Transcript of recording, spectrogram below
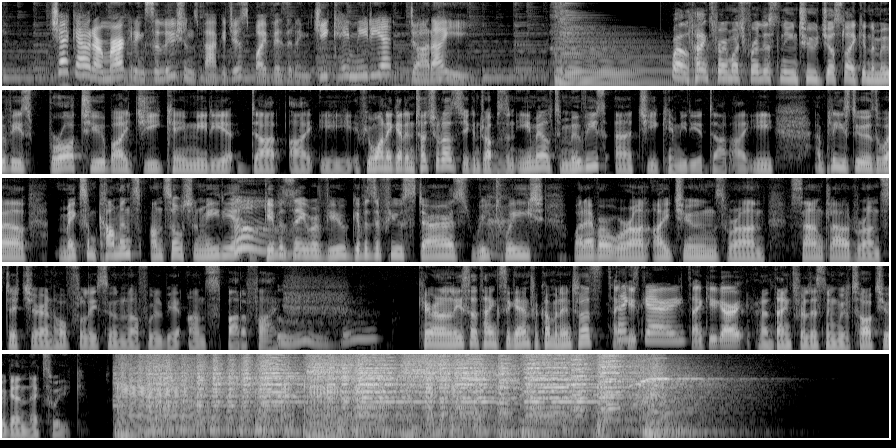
Check out our marketing solutions packages by visiting gkmedia.ie. Well, thanks very much for listening to Just Like in the Movies, brought to you by gkmedia.ie. If you want to get in touch with us, you can drop us an email to movies at gkmedia.ie. And please do as well make some comments on social media, give us a review, give us a few stars, retweet, whatever. We're on iTunes, we're on SoundCloud, we're on Stitcher, and hopefully soon enough we'll be on Spotify. Ooh. Kieran and Lisa, thanks again for coming into us. Thank thanks, you. Gary. Thank you, Gary. And thanks for listening. We'll talk to you again next week.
